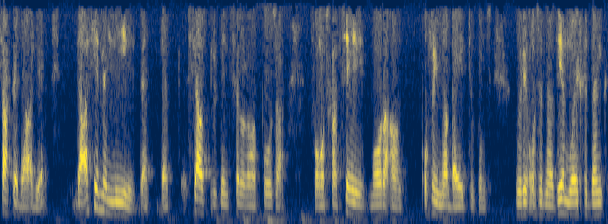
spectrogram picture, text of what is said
sakke daardeur. Daar's 'n manier dat dat selfs president Cyril Ramaphosa vir ons gaan sê môre aand of in nabye toekoms. Hoor jy ons het nou weer mooi gedink.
